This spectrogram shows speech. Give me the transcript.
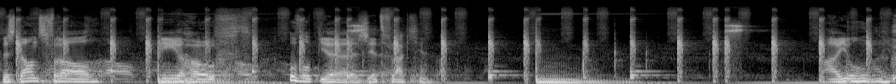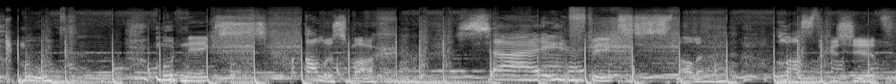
Dus dans vooral in je hoofd of op je zitvlakje. Marion moet, moet niks, alles mag. Zij fixt alle lastige shit.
